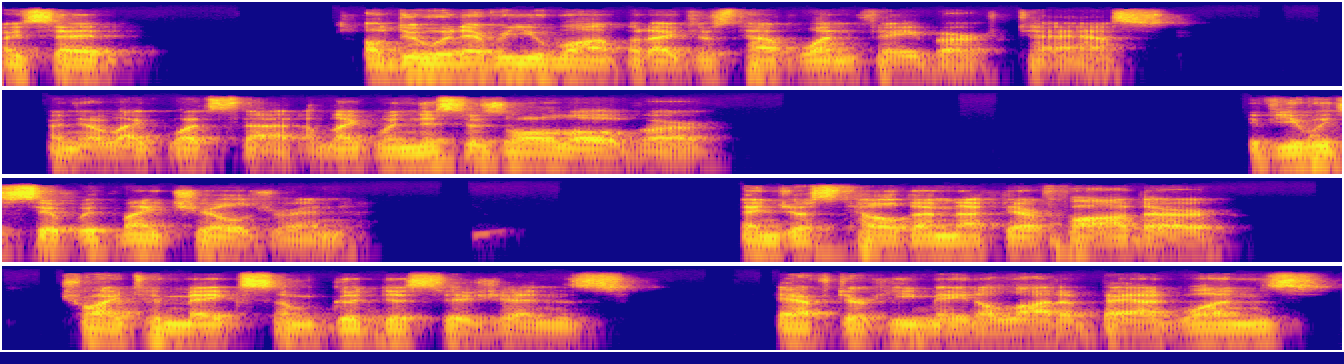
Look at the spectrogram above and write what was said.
I said, I'll do whatever you want, but I just have one favor to ask. And they're like, What's that? I'm like, When this is all over, if you would sit with my children and just tell them that their father tried to make some good decisions after he made a lot of bad ones,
